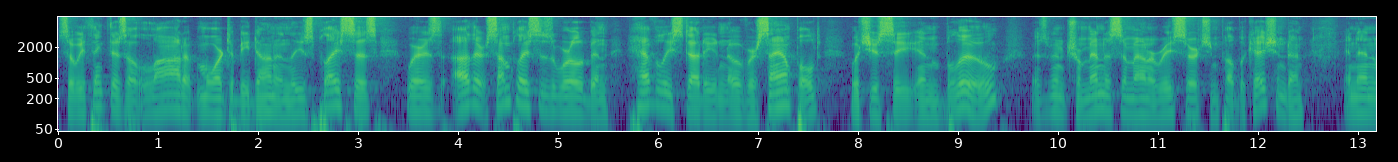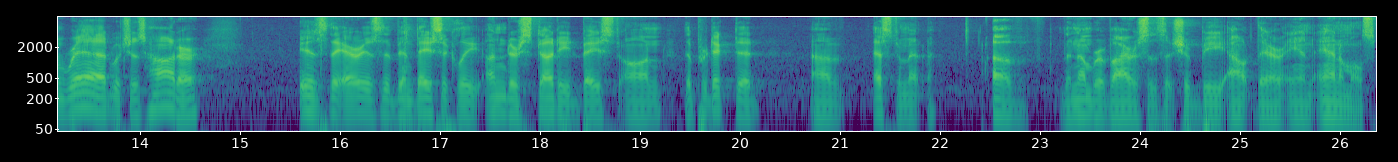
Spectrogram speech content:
So we think there's a lot of more to be done in these places, whereas other some places of the world have been heavily studied and oversampled, which you see in blue. There's been a tremendous amount of research and publication done. And then red, which is hotter, is the areas that have been basically understudied based on the predicted uh, estimate of the number of viruses that should be out there in animals.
